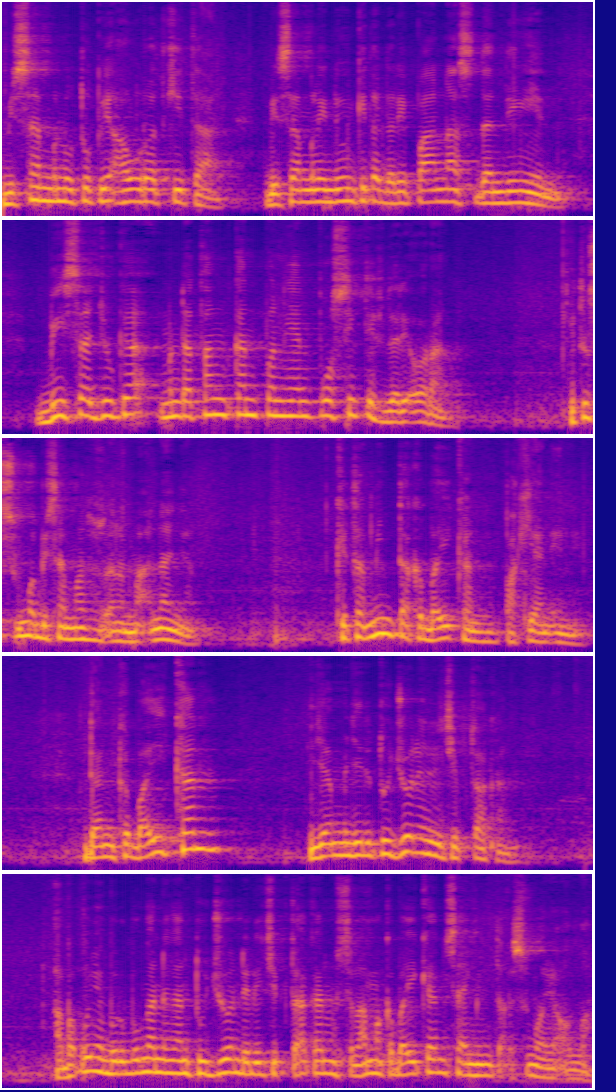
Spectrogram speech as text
bisa menutupi aurat kita, bisa melindungi kita dari panas dan dingin, bisa juga mendatangkan penilaian positif dari orang. Itu semua bisa masuk dalam maknanya. Kita minta kebaikan pakaian ini dan kebaikan yang menjadi tujuan yang diciptakan. Apa pun yang berhubungan dengan tujuan yang diciptakan selama kebaikan saya minta semua ya Allah.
